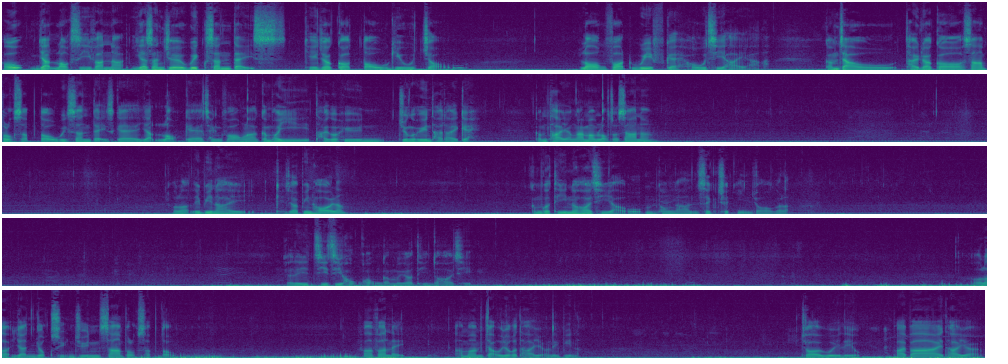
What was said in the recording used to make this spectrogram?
好，日落時分啦，依家身處喺 Whitsundays，其中一個島叫做 Longford Reef 嘅，好似係啊。咁就睇到一個三百六十度 Whitsundays 嘅日落嘅情況啦。咁可以睇個圈，轉個圈睇睇嘅。咁太陽啱啱落咗山啦。好啦，呢邊係其中一邊海啦。咁個天都開始有唔同顏色出現咗噶啦。有啲紫紫紅紅咁嘅個天都開始。好啦，人肉旋轉三百六十度，翻返嚟，啱啱走咗個太陽呢邊啦。再會了，拜拜太陽。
